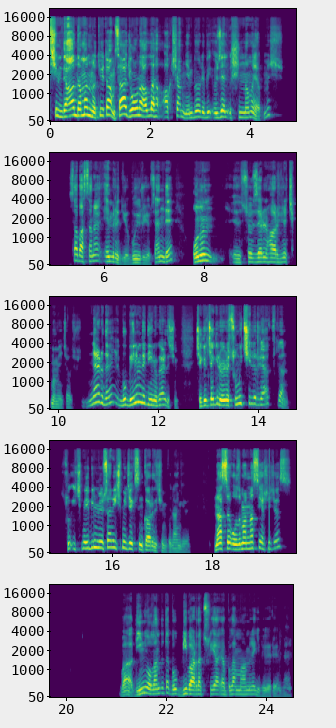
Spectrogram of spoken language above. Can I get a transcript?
Şimdi adam anlatıyor tamam sadece onu Allah akşamleyin böyle bir özel ışınlama yapmış. Sabah sana emrediyor, buyuruyor. Sen de onun e, sözlerinin haricine çıkmamaya çalışıyorsun. Nerede? Bu benim dediğim kardeşim. Çekil çekil öyle su mu içilir ya filan. Su içmeyi bilmiyorsan içmeyeceksin kardeşim filan gibi. Nasıl o zaman nasıl yaşayacağız? Va, dini olanda da bu bir bardak suya yapılan muamele gibi görüyorum yani.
